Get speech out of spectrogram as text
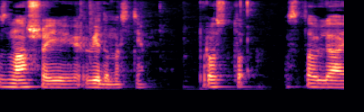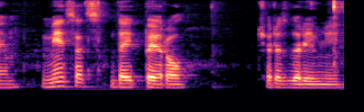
з нашої відомості. Просто вставляємо місяць, date payroll через дорівнює.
